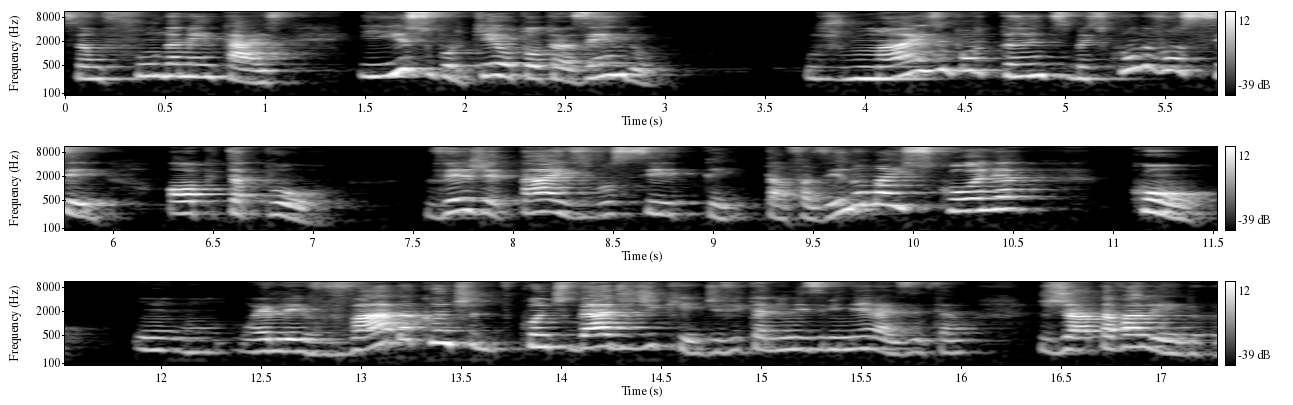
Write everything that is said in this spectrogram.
são fundamentais. E isso porque eu estou trazendo os mais importantes, mas quando você opta por vegetais, você está fazendo uma escolha com um, uma elevada quantidade de quê? De vitaminas e minerais. Então, já está valendo.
